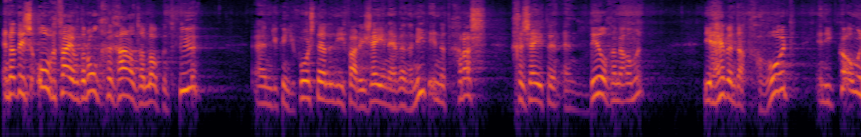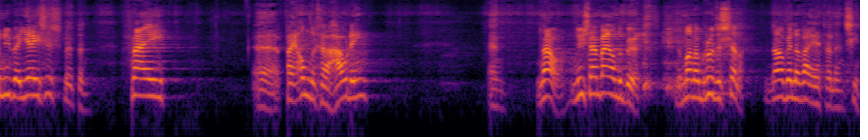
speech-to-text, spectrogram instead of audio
En dat is ongetwijfeld rondgegaan als een lopend vuur. En je kunt je voorstellen, die fariseeën hebben er niet in het gras gezeten en deelgenomen. Die hebben dat gehoord en die komen nu bij Jezus met een vrij uh, vijandige houding. En nou, nu zijn wij aan de beurt. De man en broeders zelf. Nou willen wij het wel eens zien.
